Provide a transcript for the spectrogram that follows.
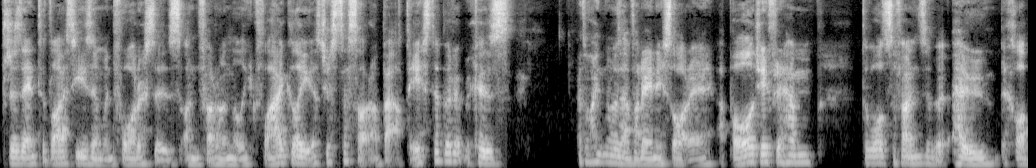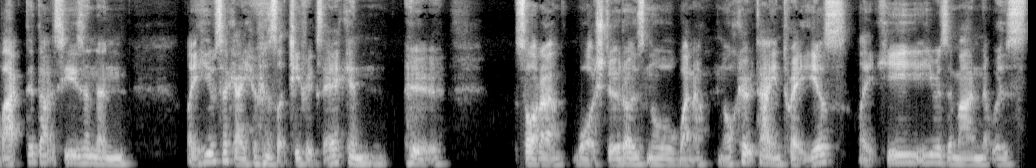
presented last season when Forrest is unfurling the league flag. Like it's just a sort of better taste about it because I don't think there was ever any sort of apology for him towards the fans about how the club acted that season. And like he was a guy who was like chief exec and who sort of watched Euros no win a knockout tie in 20 years. Like he he was a man that was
